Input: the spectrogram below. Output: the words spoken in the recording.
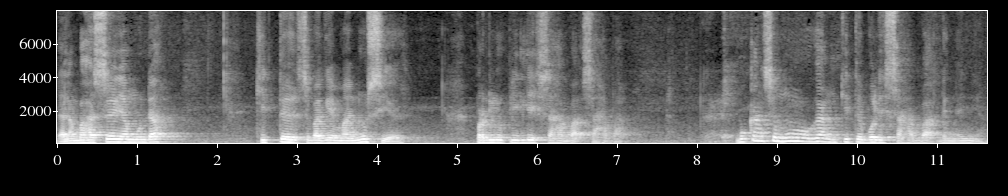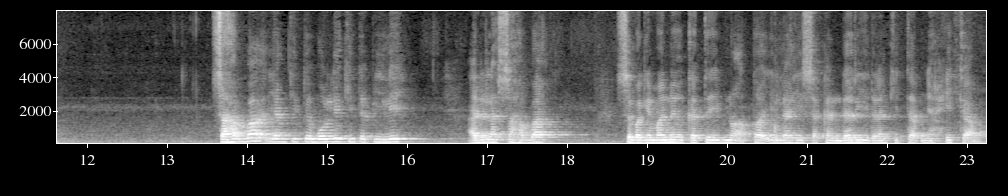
Dalam bahasa yang mudah, kita sebagai manusia perlu pilih sahabat-sahabat. Bukan semua orang kita boleh sahabat dengannya. Sahabat yang kita boleh kita pilih adalah sahabat sebagaimana kata Ibnu Athaillah Sakandari dalam kitabnya Hikam.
